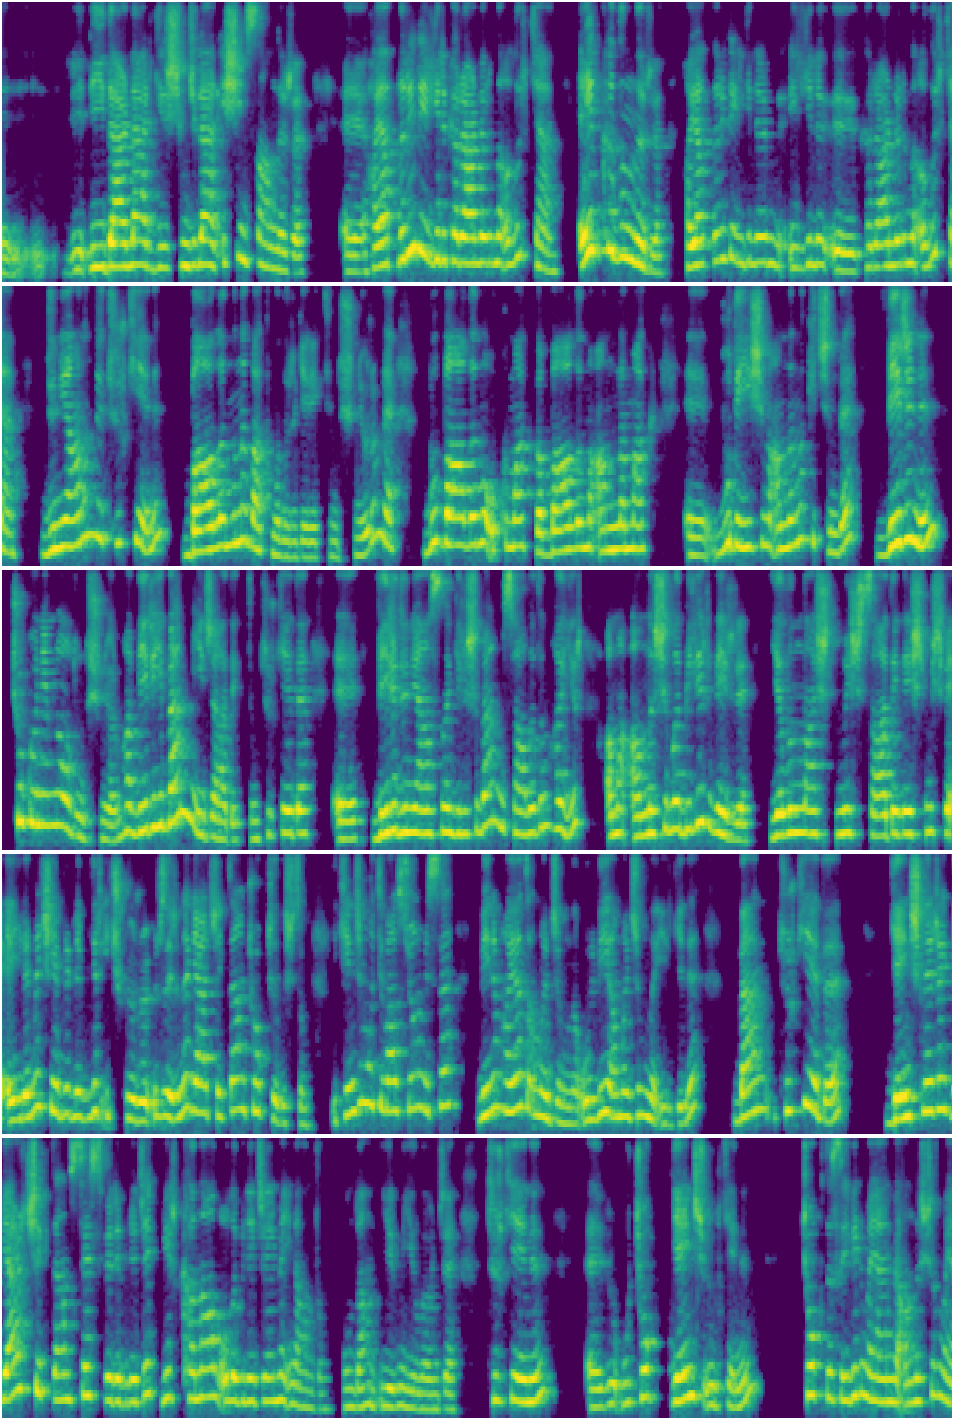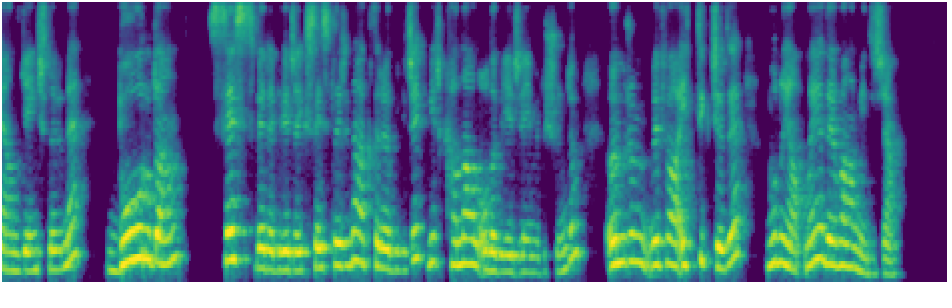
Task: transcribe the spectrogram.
liderler, girişimciler, iş insanları e, hayatlarıyla ilgili kararlarını alırken, ev kadınları hayatlarıyla ilgili, ilgili e, kararlarını alırken dünyanın ve Türkiye'nin bağlamına bakmaları gerektiğini düşünüyorum ve bu bağlamı okumak ve bağlamı anlamak, e, bu değişimi anlamak için de verinin çok önemli olduğunu düşünüyorum. Ha veriyi ben mi icat ettim? Türkiye'de e, veri dünyasına girişi ben mi sağladım? Hayır. Ama anlaşılabilir veri, yalınlaşmış, sadeleşmiş ve eyleme çevrilebilir içgörü üzerine gerçekten çok çalıştım. İkinci motivasyonum ise benim hayat amacımla, ulvi amacımla ilgili. Ben Türkiye'de gençlere gerçekten ses verebilecek bir kanal olabileceğime inandım bundan 20 yıl önce. Türkiye'nin, e, bu çok genç ülkenin çok da sevilmeyen ve anlaşılmayan gençlerine doğrudan ses verebilecek, seslerini aktarabilecek bir kanal olabileceğimi düşündüm. Ömrüm vefa ettikçe de bunu yapmaya devam edeceğim.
